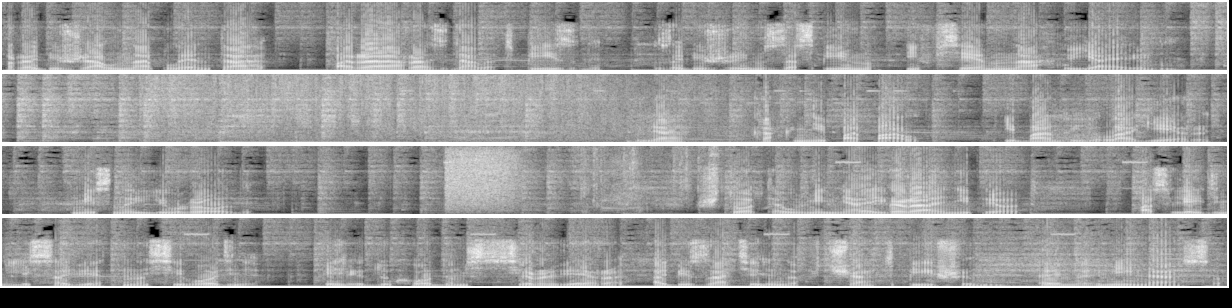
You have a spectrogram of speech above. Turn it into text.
пробежал на плента, пора раздавать пизды, забежим за спину и всем нахуярим. Бля, как не попал. Ибаные лагеры. Мясные уроды. Что-то у меня игра не прет. Последний совет на сегодня. Перед уходом с сервера обязательно в чат пишем «Enemy мясо».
